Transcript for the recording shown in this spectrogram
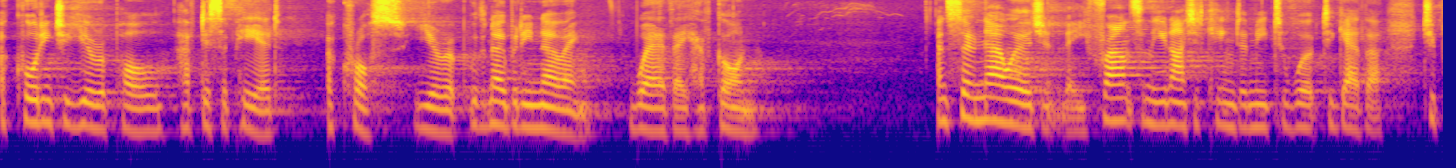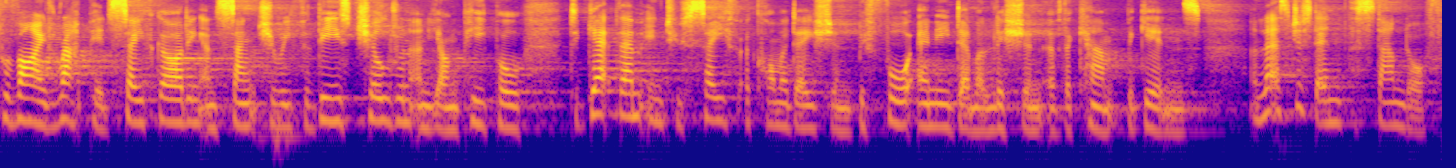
according to Europol, have disappeared across Europe with nobody knowing where they have gone. And so now urgently, France and the United Kingdom need to work together to provide rapid safeguarding and sanctuary for these children and young people to get them into safe accommodation before any demolition of the camp begins. And let's just end the standoff.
